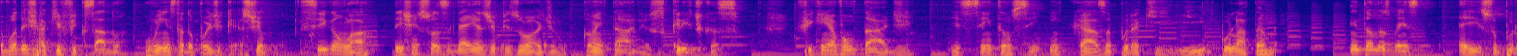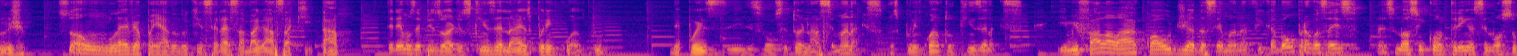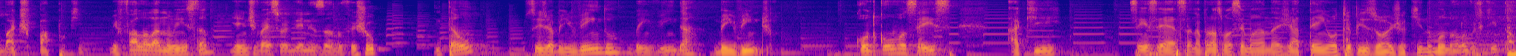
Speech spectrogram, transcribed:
eu vou deixar aqui fixado o Insta do podcast. Sigam lá, deixem suas ideias de episódio, comentários, críticas. Fiquem à vontade e sentam-se em casa por aqui e por lá também. Então, meus bens, é isso por hoje. Só um leve apanhado do que será essa bagaça aqui, tá? Teremos episódios quinzenais por enquanto. Depois eles vão se tornar semanais, mas por enquanto quinzenais. E me fala lá qual dia da semana fica bom para vocês, esse nosso encontrinho, esse nosso bate-papo aqui. Me fala lá no Insta e a gente vai se organizando, fechou? Então, seja bem-vindo, bem-vinda, bem-vinde. Conto com vocês aqui sem ser essa, na próxima semana já tem outro episódio aqui no Monólogo de Quintal.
